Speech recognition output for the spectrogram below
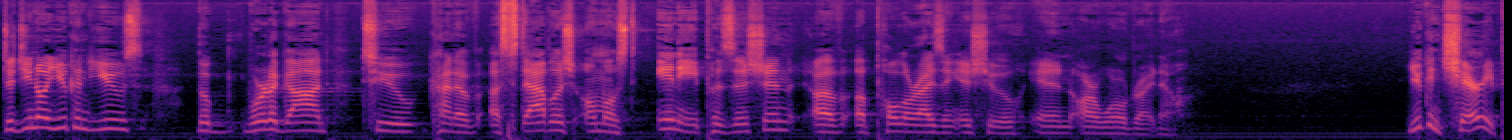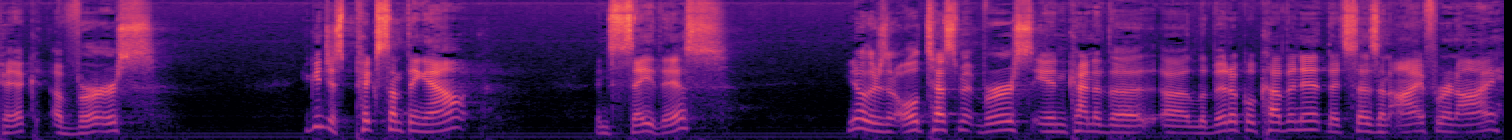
Did you know you can use the Word of God to kind of establish almost any position of a polarizing issue in our world right now? You can cherry pick a verse, you can just pick something out and say this you know, there's an Old Testament verse in kind of the uh, Levitical covenant that says an eye for an eye.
